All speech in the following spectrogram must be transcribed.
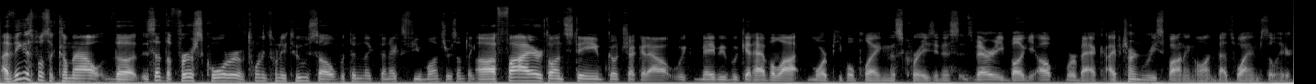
I think it's supposed to come out the it said the first quarter of 2022, so within like the next few months or something. Uh, Fire's on Steam. Go check it out. We maybe we could have a lot more people playing this craziness. It's very buggy. Oh, we're back. I've turned respawning on. That's why I'm still here.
